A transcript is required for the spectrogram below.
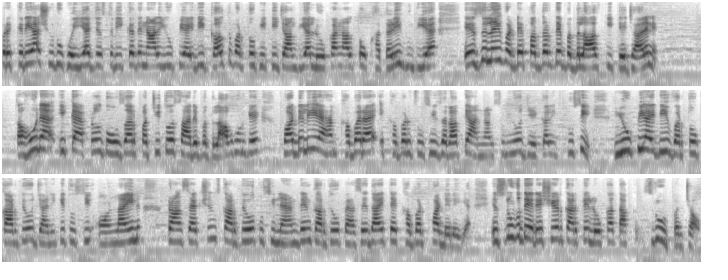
ਪ੍ਰਕਿਰਿਆ ਸ਼ੁਰੂ ਹੋਈ ਹੈ, ਜਿਸ ਤਰੀਕੇ ਦੇ ਨਾਲ UPI ਦੀ ਗਲਤ ਵਰਤੋਂ ਕੀਤੀ ਜਾਂਦੀ ਹੈ, ਲੋਕਾਂ ਨਾਲ ਧੋਖਾਧੜੀ ਹੁੰਦੀ ਹੈ, ਇਸ ਦੇ ਲਈ ਵੱਡੇ ਪੱਧਰ ਤੇ ਬਦਲਾਅ ਕੀਤੇ ਜਾ ਰਹੇ ਨੇ। ਤਾਂ ਹੁਣ 1 ਅਪ੍ਰੈਲ 2025 ਤੋਂ ਇਹ ਸਾਰੇ ਬਦਲਾਅ ਹੋਣਗੇ। ਤੁਹਾਡੇ ਲਈ ਅਹਿਮ ਖਬਰ ਹੈ। ਇਹ ਖਬਰ ਤੁਸੀਂ ਜ਼ਰਾ ਧਿਆਨ ਨਾਲ ਸੁਣਿਓ। ਜੇਕਰ ਤੁਸੀਂ UPI ਦੀ ਵਰਤੋਂ ਕਰਦੇ ਹੋ, ਯਾਨੀ ਕਿ ਤੁਸੀਂ ਆਨਲਾਈਨ ਟ੍ਰਾਂਜੈਕਸ਼ਨਸ ਕਰਦੇ ਹੋ, ਤੁਸੀਂ ਲੈਣ ਦੇਣ ਕਰਦੇ ਹੋ ਪੈਸੇ ਦਾ ਤੇ ਖਬਰ ਤੁਹਾਡੇ ਲਈ ਹੈ। ਇਸ ਨੂੰ ਵਧੇਰੇ ਸ਼ੇਅਰ ਕਰਕੇ ਲੋਕਾਂ ਤੱਕ ਜ਼ਰੂਰ ਪਹੁੰਚਾਓ।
